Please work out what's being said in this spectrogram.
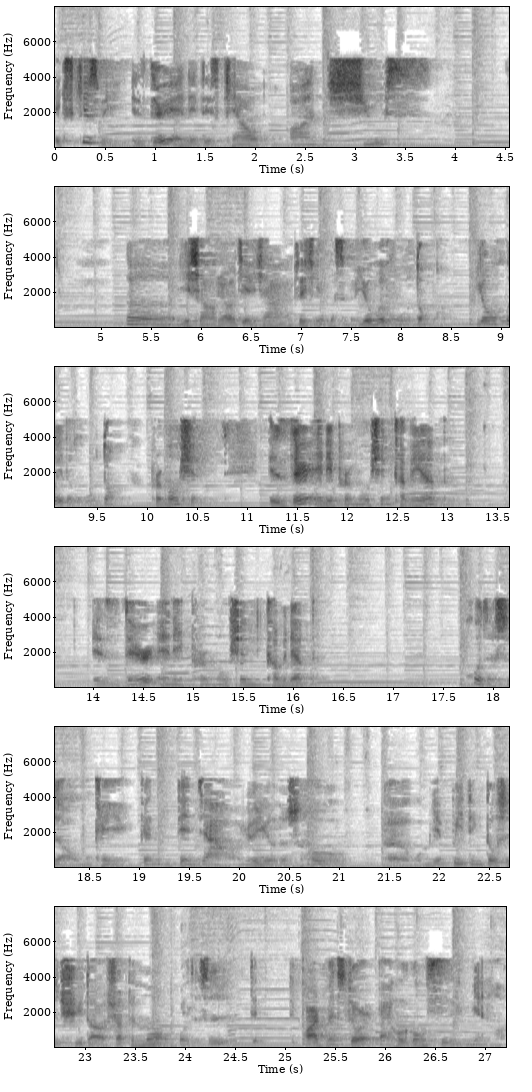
Excuse me, is there any discount on shoes？那也想要了解一下最近有没有什么优惠活动啊？优惠的活动，promotion。Is there any promotion coming up? Is there any promotion coming up? 或者是啊，我们可以跟店家啊，因为有的时候，呃，我们也不一定都是去到 shopping mall 或者是 department store 百货公司里面哈。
